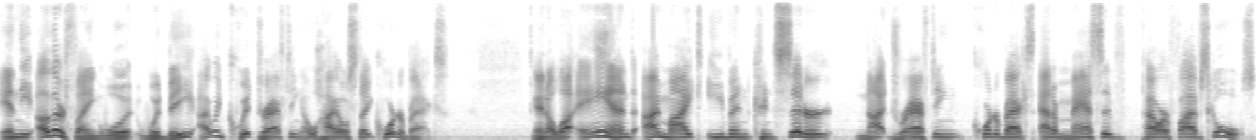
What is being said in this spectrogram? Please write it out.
and the other thing would would be I would quit drafting Ohio State quarterbacks. And a lot and I might even consider not drafting quarterbacks out of massive Power 5 schools.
